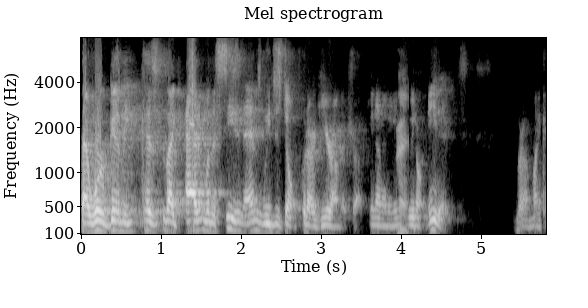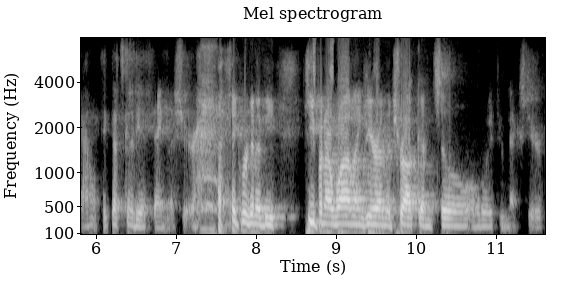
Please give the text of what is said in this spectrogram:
that we're gonna be because like at, when the season ends, we just don't put our gear on the truck. You know what I mean? Right. We don't need it. But I'm like, I don't think that's gonna be a thing this year. I think we're gonna be keeping our wildland gear on the truck until all the way through next year.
